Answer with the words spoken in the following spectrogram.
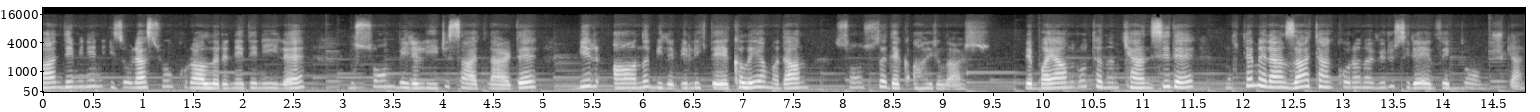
pandeminin izolasyon kuralları nedeniyle bu son belirleyici saatlerde bir anı bile birlikte yakalayamadan sonsuza dek ayrılar. Ve Bayan Rota'nın kendisi de muhtemelen zaten koronavirüs ile enfekte olmuşken.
